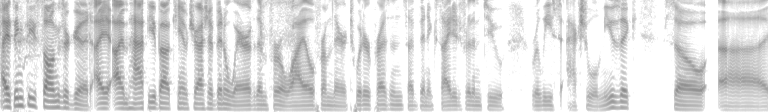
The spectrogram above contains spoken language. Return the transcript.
I think these songs are good. I, I'm happy about Camp Trash. I've been aware of them for a while from their Twitter presence. I've been excited for them to release actual music. So uh,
